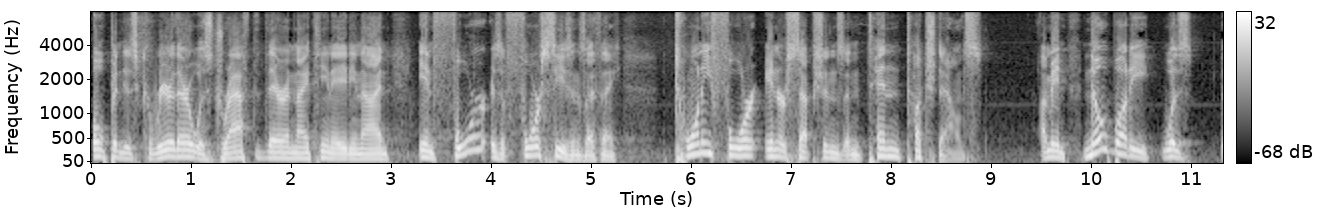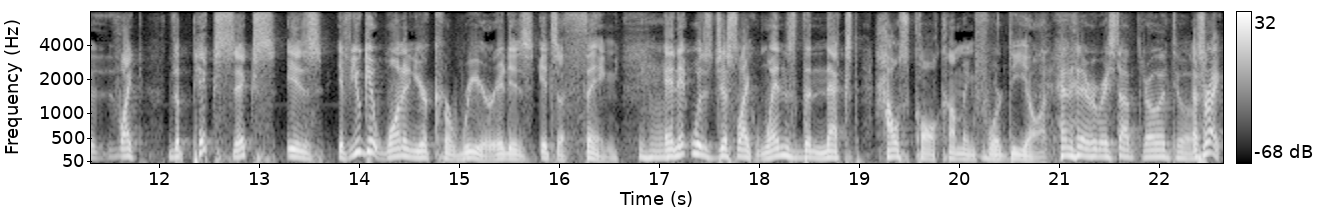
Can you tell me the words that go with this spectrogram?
opened his career there, was drafted there in 1989. In four, is it four seasons, I think, 24 interceptions and 10 touchdowns. I mean, nobody was like the pick six is if you get one in your career, it is it's a thing. Mm-hmm. And it was just like when's the next house call coming for Deion? And then everybody stopped throwing to him. That's right.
